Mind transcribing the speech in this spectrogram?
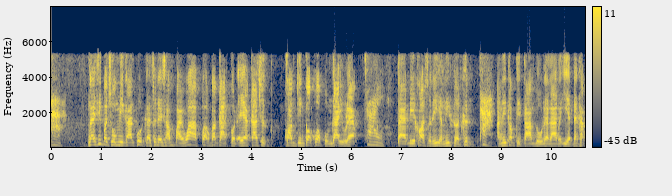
ค่ะในที่ประชุมมีการพูดกันแสดงซ้ำไปว่าประกาศกฎอัยการศึกความจริงก็ควบคุมได้อยู่แล้ว ใช่ แต่มีข้อเสนออย่างนี้เกิดขึ้นค่ะอันนี้ต้องติดตามดูในรายละเอียดนะครับ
